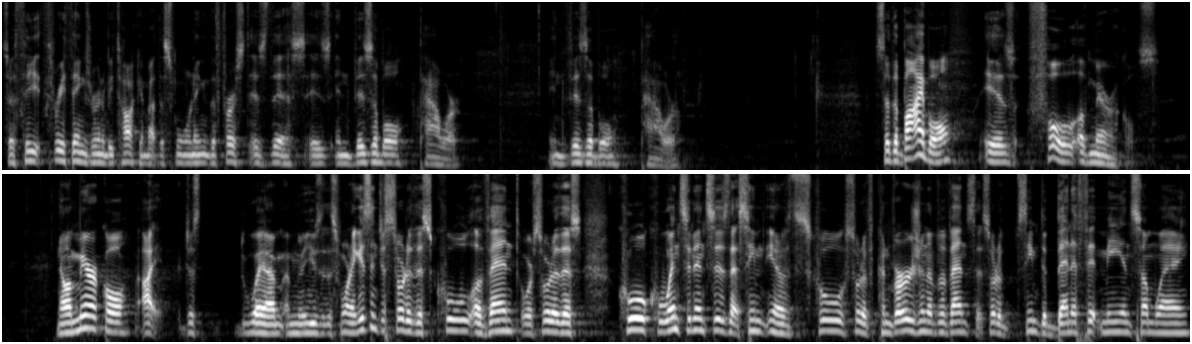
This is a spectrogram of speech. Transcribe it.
So th- three things we're going to be talking about this morning. The first is this is invisible power. Invisible power. So the Bible is full of miracles. Now, a miracle, I just the way I'm, I'm going to use it this morning, isn't just sort of this cool event or sort of this cool coincidences that seem, you know, this cool sort of conversion of events that sort of seem to benefit me in some way.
